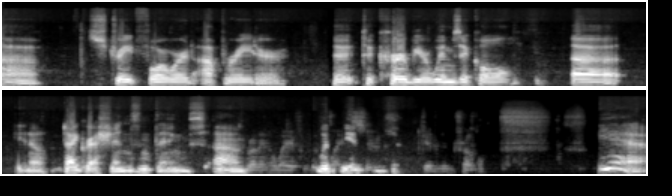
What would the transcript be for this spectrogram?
uh straightforward operator to to curb your whimsical uh you know digressions and things um Running away from the be place getting in trouble. Yeah.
